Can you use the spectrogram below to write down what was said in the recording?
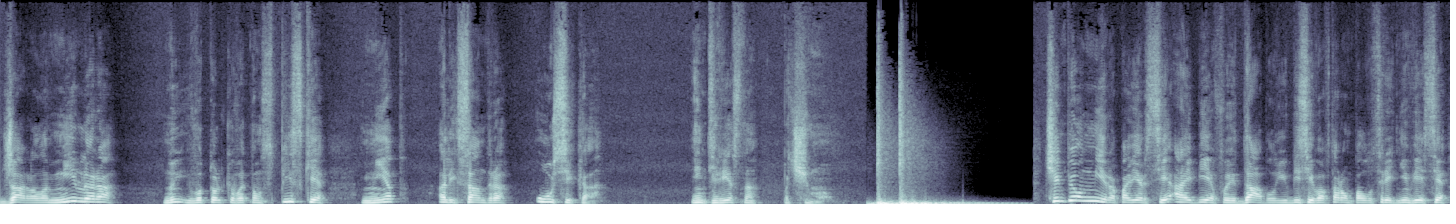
Джарала Миллера. Ну и вот только в этом списке нет Александра Усика. Интересно, почему? Чемпион мира по версии IBF и WBC во втором полусреднем весе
